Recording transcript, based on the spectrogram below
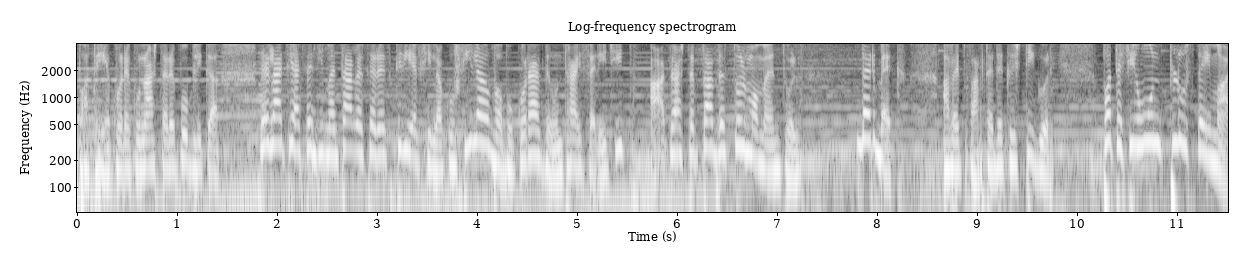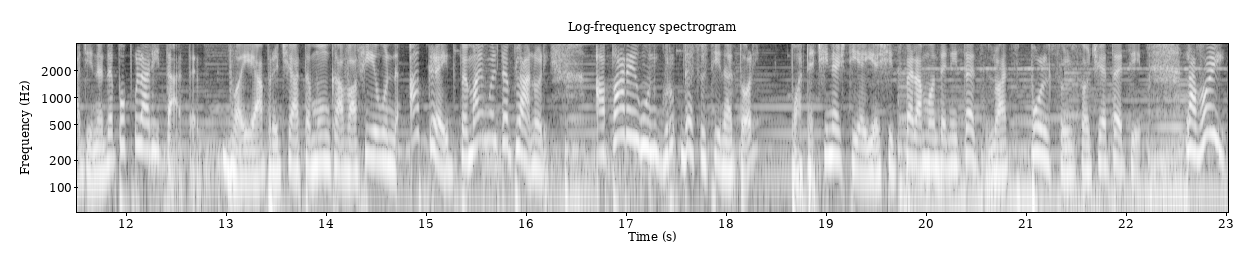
Poate e cu recunoaștere publică. Relația sentimentală se rescrie filă cu filă, vă bucurați de un trai fericit, ați așteptat destul momentul. Berbec. Aveți parte de câștiguri. Poate fi un plus de imagine, de popularitate. Vă e apreciată munca, va fi un upgrade pe mai multe planuri. Apare un grup de susținători Poate cine știe, ieșiți pe la mondenități, luați pulsul societății. La voi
